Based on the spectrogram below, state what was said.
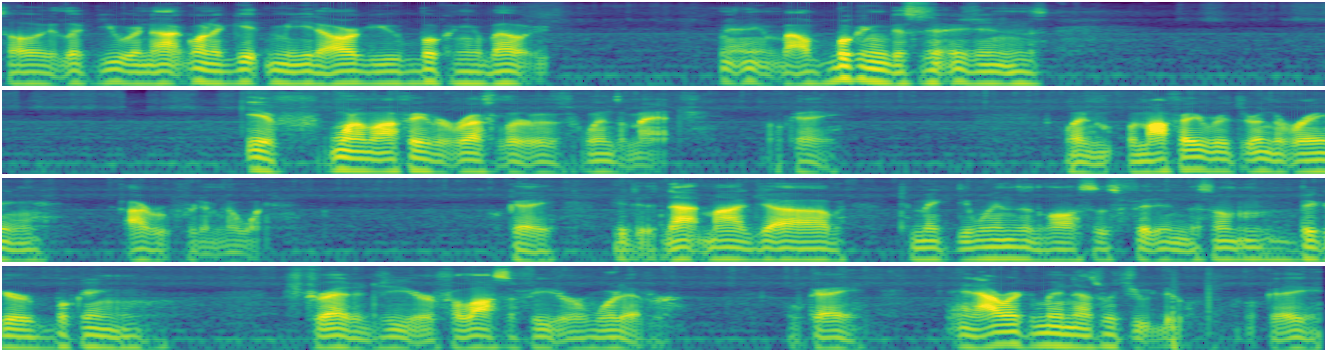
So look, you are not gonna get me to argue booking about about booking decisions if one of my favorite wrestlers wins a match. Okay. When when my favorites are in the ring, I root for them to win. Okay. It is not my job to make the wins and losses fit into some bigger booking strategy or philosophy or whatever. Okay? And I recommend that's what you do. Okay?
